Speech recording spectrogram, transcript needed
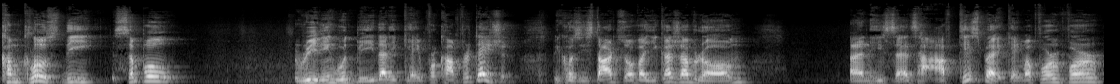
come close. The simple reading would be that he came for confrontation because he starts off Vayigash Avram and he says Ha'af Tispe came up for for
